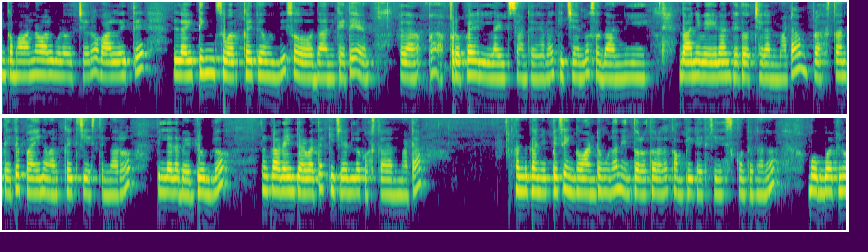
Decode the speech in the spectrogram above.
ఇంకా మా అన్న వాళ్ళు కూడా వచ్చారు. వాళ్ళైతే లైటింగ్స్ వర్క్ అయితే ఉంది. సో దానికైతే అలా ప్రొఫైల్ లైట్స్ అంటారు కదా కిచెన్లో. సో దాన్ని దాన్ని వేయడానికి అయితే వచ్చారనమాట ప్రస్తుతానికైతే పైన వర్క్ అయితే చేస్తున్నారు పిల్లల బెడ్రూమ్లో. ఇంకా అదైన తర్వాత కిచెన్లోకి వస్తారనమాట అందుకని చెప్పేసి ఇంకా వంట కూడా నేను త్వర త్వరగా కంప్లీట్ అయితే చేసుకుంటున్నాను. బొబ్బట్లు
